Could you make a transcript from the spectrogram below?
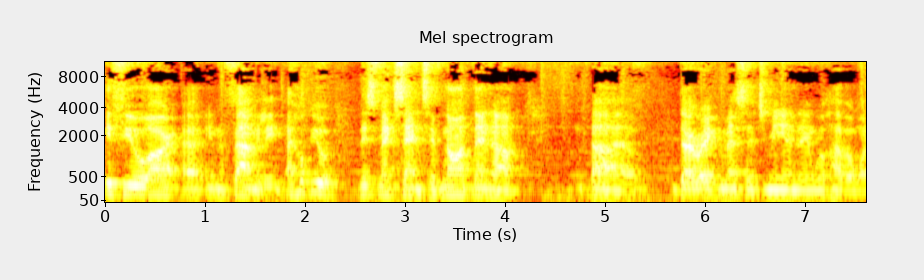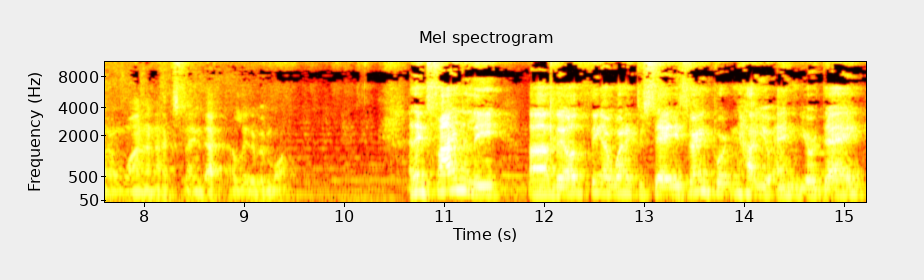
if you are uh, in a family. I hope you this makes sense. If not then uh, uh, direct message me and then we'll have a one-on-one and I'll explain that a little bit more. And then finally, uh, the other thing I wanted to say is very important how you end your day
